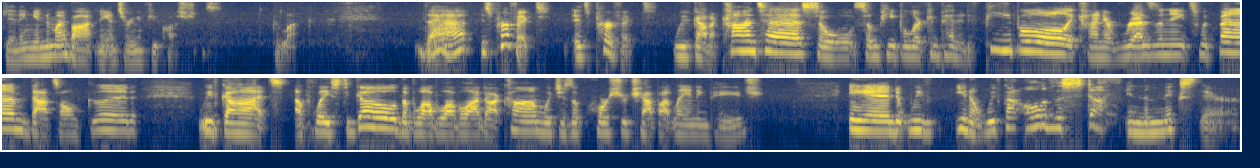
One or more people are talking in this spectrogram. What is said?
getting into my bot and answering a few questions. Good luck. That is perfect. It's perfect. We've got a contest, so some people are competitive people. It kind of resonates with them. That's all good. We've got a place to go, the blah, blah, blah.com, which is, of course, your chatbot landing page. And we've, you know, we've got all of the stuff in the mix there.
